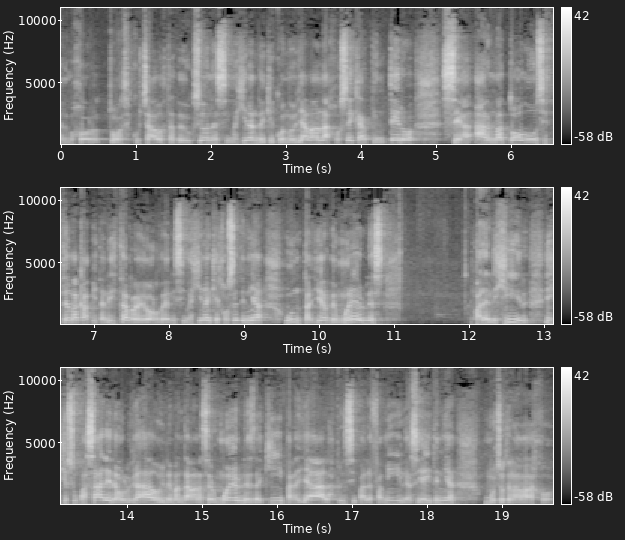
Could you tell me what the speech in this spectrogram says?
a lo mejor tú has escuchado estas deducciones, imaginan de que cuando llaman a José Carpintero se arma todo un sistema capitalista alrededor de él y se imaginan que José tenía un taller de muebles para elegir y que su pasar era holgado y le mandaban a hacer muebles de aquí para allá a las principales familias y ahí tenía mucho trabajo.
